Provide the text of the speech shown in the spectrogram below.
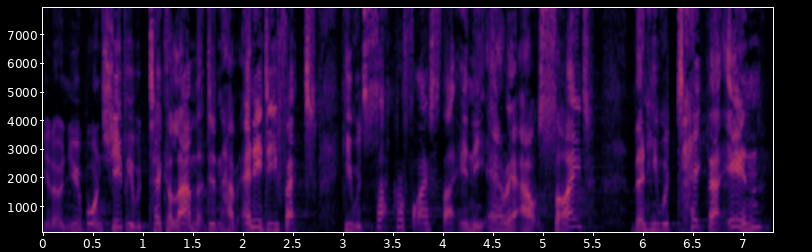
you know, newborn sheep. He would take a lamb that didn't have any defects. He would sacrifice that in the area outside. Then he would take that in,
